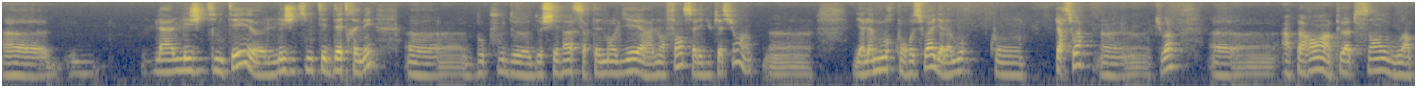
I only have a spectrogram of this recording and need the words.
Hein. Euh, la légitimité, euh, légitimité d'être aimé. beaucoup de, schémas certainement liés à l'enfance, à l'éducation. Hein il y a l'amour qu'on reçoit, il y a l'amour qu'on perçoit, euh, tu vois. Euh, un parent un peu absent ou un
